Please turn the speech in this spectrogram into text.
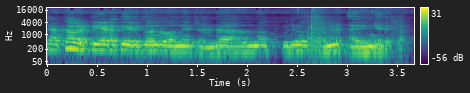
ചക്ക വെട്ടിയിടത്ത് എടുത്തുകൊണ്ട് വന്നിട്ടുണ്ട്. അതൊന്ന് കുരു അരിഞ്ഞെടുക്കാം.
